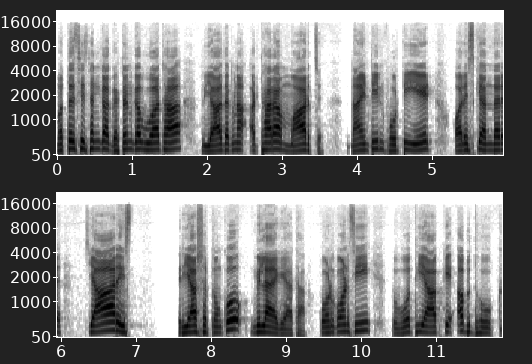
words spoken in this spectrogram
मत्स्य संघ का गठन कब हुआ था? तो याद रखना 18 मार्च 1948 और इसके अंदर चार रियासतों को मिलाया गया था। कौन कौन सी? तो वो थी आपके अब अबधोक।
